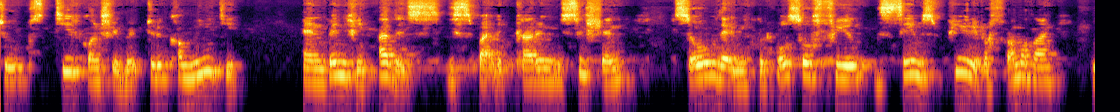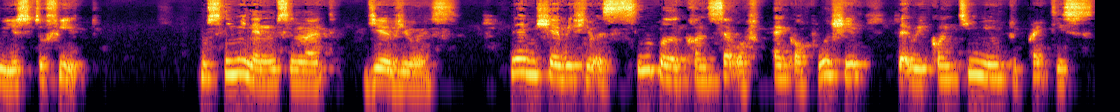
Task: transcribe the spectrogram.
to still contribute to the community and benefit others despite the current restriction so that we could also feel the same spirit of Ramadan we used to feel? Muslimin and Muslimat, dear viewers, let me share with you a simple concept of act of worship that we continue to practice,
